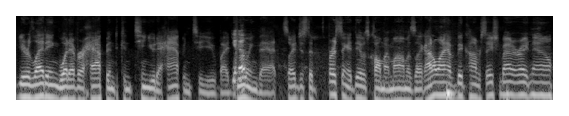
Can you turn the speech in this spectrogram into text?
you're letting whatever happened continue to happen to you by Yep. doing that. So I just the first thing I did was call my mom. I was like, I don't want to have a big conversation about it right now.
